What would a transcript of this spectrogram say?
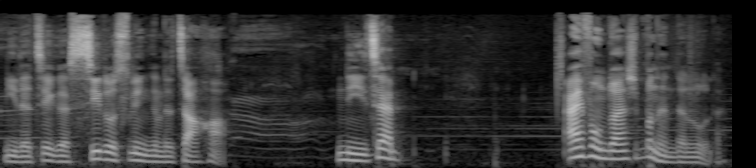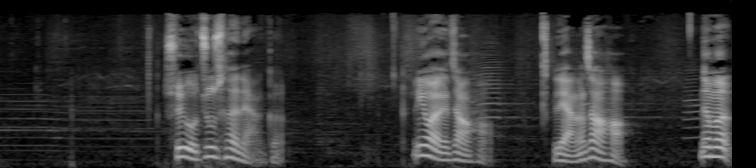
你的这个 CDOS Link 的账号，你在 iPhone 端是不能登录的，所以我注册了两个，另外一个账号，两个账号，那么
